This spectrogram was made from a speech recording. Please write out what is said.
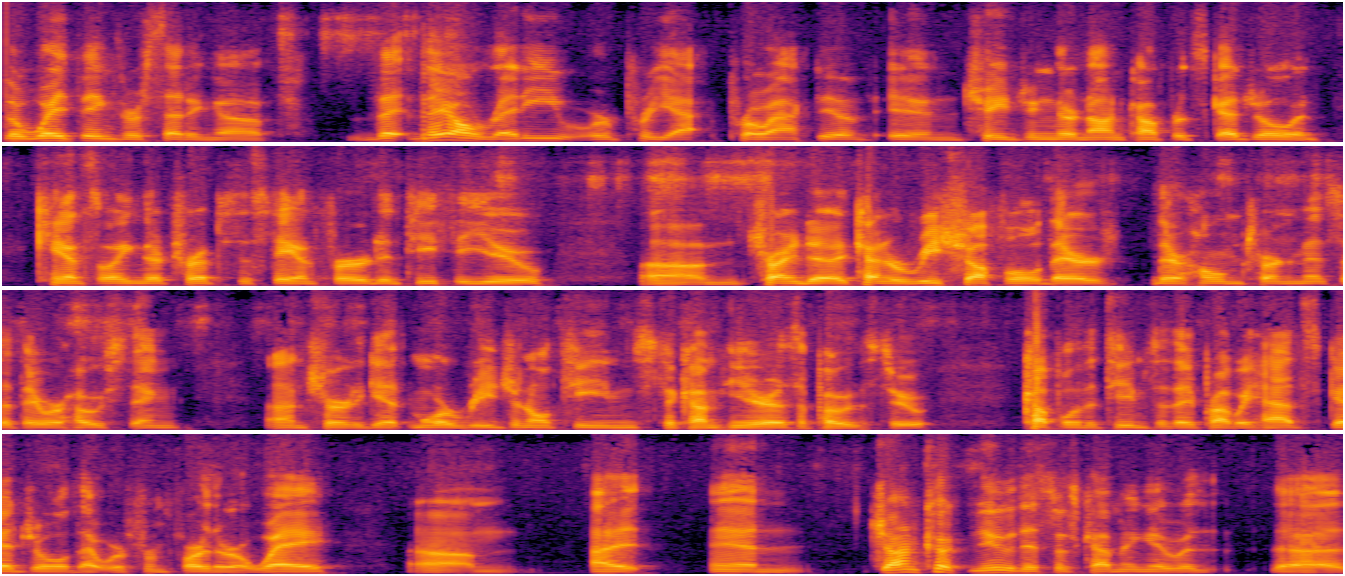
the way things are setting up, they, they already were pre- proactive in changing their non-conference schedule and canceling their trips to Stanford and TCU, um, trying to kind of reshuffle their their home tournaments that they were hosting. I'm sure to get more regional teams to come here as opposed to a couple of the teams that they probably had scheduled that were from further away. Um, I and John Cook knew this was coming. It was uh,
